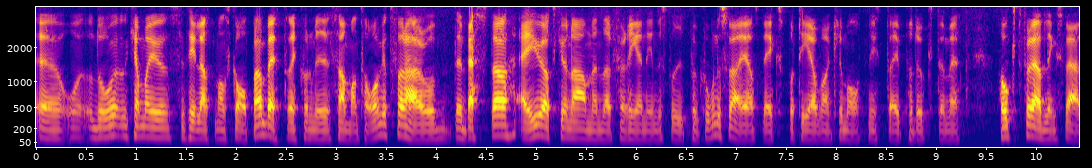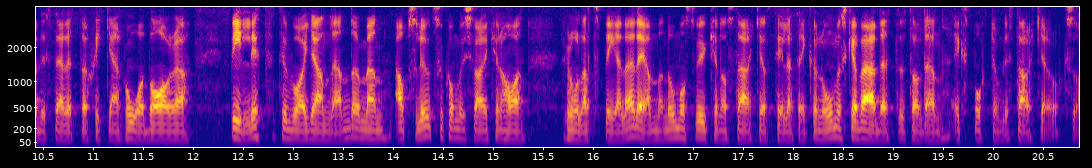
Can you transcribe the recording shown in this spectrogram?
eh, och då kan man ju se till att man skapar en bättre ekonomi sammantaget för det här och det bästa är ju att kunna använda det för ren industriproduktion i Sverige, att vi exporterar vår klimatnytta i produkter med ett högt förädlingsvärde istället för att skicka en råvara billigt till våra grannländer. Men absolut så kommer Sverige kunna ha en roll att spela i det. Men då måste vi kunna stärkas till att det ekonomiska värdet av den exporten blir starkare också.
